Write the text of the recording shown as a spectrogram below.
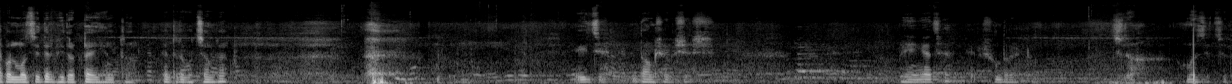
এখন মসজিদের ভিতরটাই এন্টার এন্টার করছি আমরা। এই যে ধ্বংসাবিশেষ। ভেঙে গেছে, এটা সুন্দর একটা ছিল, মসজিদ ছিল।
